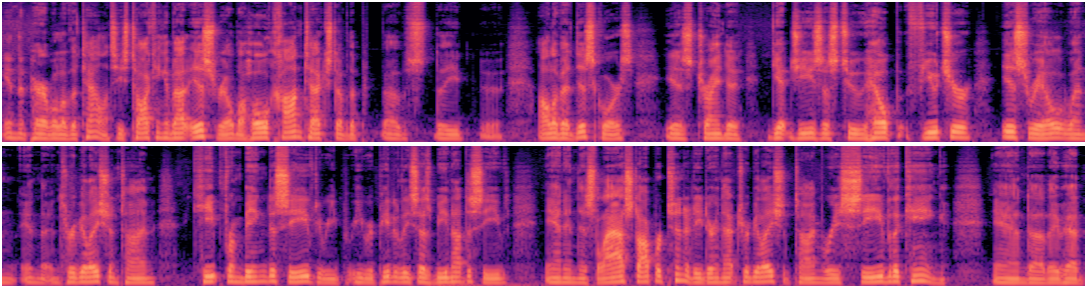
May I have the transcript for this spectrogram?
in the parable of the talents? He's talking about Israel. The whole context of the of the uh, Olivet discourse is trying to get Jesus to help future Israel when in the in tribulation time keep from being deceived. He, re- he repeatedly says, Be not deceived. And in this last opportunity during that tribulation time, receive the king. And uh, they've had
